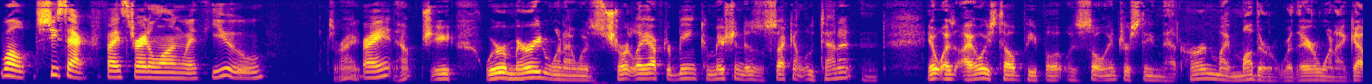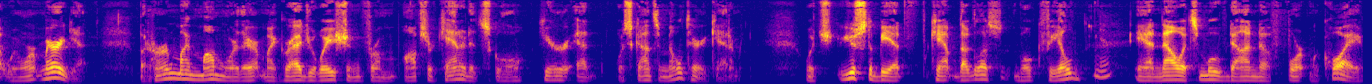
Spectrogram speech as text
well, she sacrificed right along with you. That's right. Right? Yep. She we were married when I was shortly after being commissioned as a second lieutenant, and it was. I always tell people it was so interesting that her and my mother were there when I got. We weren't married yet, but her and my mom were there at my graduation from officer candidate school here at Wisconsin Military Academy, which used to be at Camp Douglas, Oak Field, Yeah. and now it's moved on to Fort McCoy,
